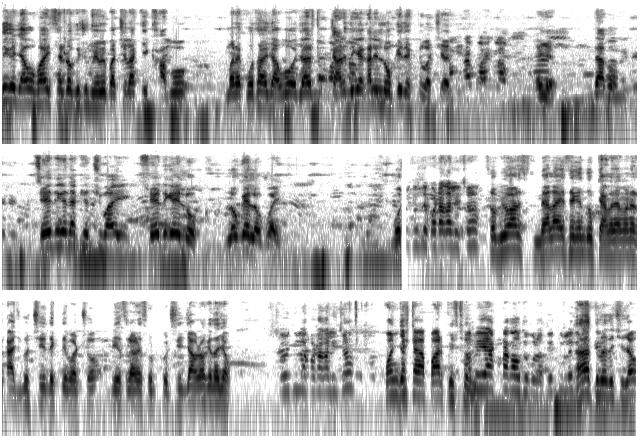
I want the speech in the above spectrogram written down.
দিকে যাব ভাই, সেটাও কিছু ভেবে পাচ্ছি না, কি খাব মানে কোথায় যাব? জাস্ট চারিদিকে খালি লোকই দেখতে পাচ্ছি আর কি। এই যে দেখো যেদিকে দেখাচ্ছি ভাই সেদিকেই লোক লোকে লোক ভাই। তো ভিউয়ার্স মেলা এসে কিন্তু ক্যামেরাম্যানের কাজ করছি দেখতে পাচ্ছ ডিএসএলআর এ শুট করছি। যাও রকেদা পঞ্চাশ টাকা পার পিস আমি ছবি এক টাকাও দেবো না হ্যাঁ তুলে দিচ্ছি যাও।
